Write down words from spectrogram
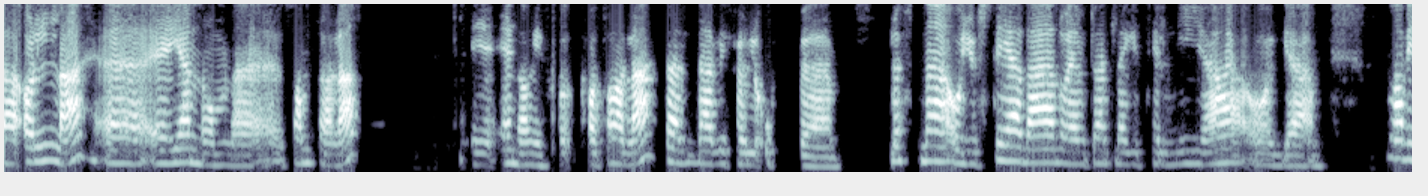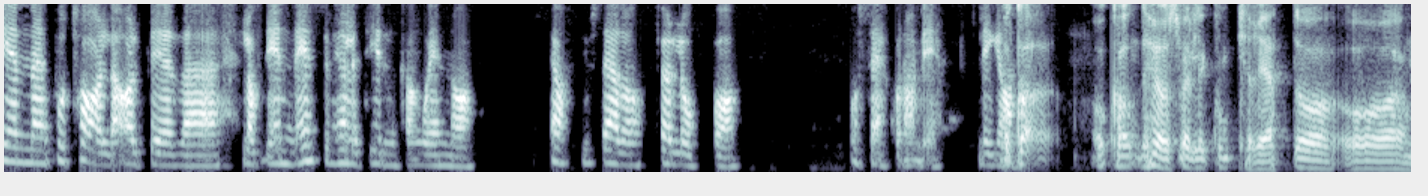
der alle eh, er gjennom eh, samtaler en gang i kvartalet, der, der vi følger opp eh, løftene og justerer og eventuelt legger til nye. og så har vi en eh, portal der alt blir lagt inn i, så vi hele tiden kan gå inn og ja, justere og følge opp og, og se hvordan vi ligger an. Og, Kan, det høres veldig konkret og, og,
